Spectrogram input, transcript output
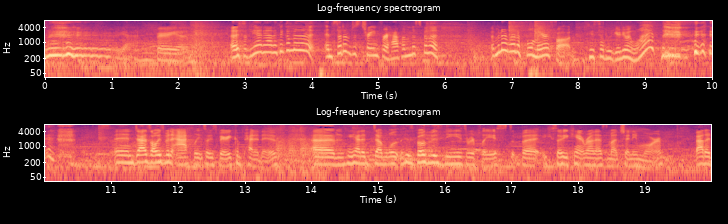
Yeah very uh, and i said yeah dad i think i'm gonna instead of just training for half i'm just gonna i'm gonna run a full marathon. He said well, you're doing what? And dad's always been an athlete so he's very competitive. Um, he had a double his both of his knees replaced but so he can't run as much anymore about a,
